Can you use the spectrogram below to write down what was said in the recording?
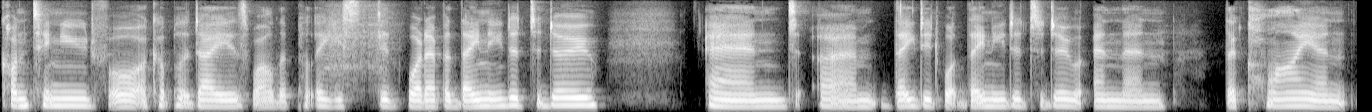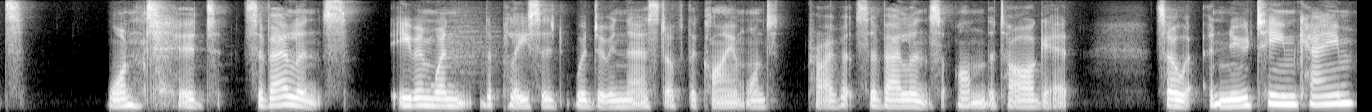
continued for a couple of days while the police did whatever they needed to do. And um, they did what they needed to do. And then the client wanted surveillance. Even when the police were doing their stuff, the client wanted private surveillance on the target. So a new team came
